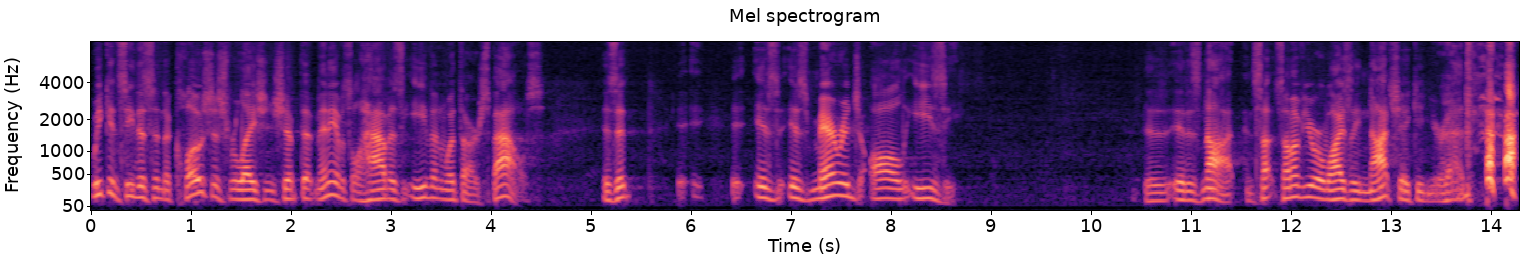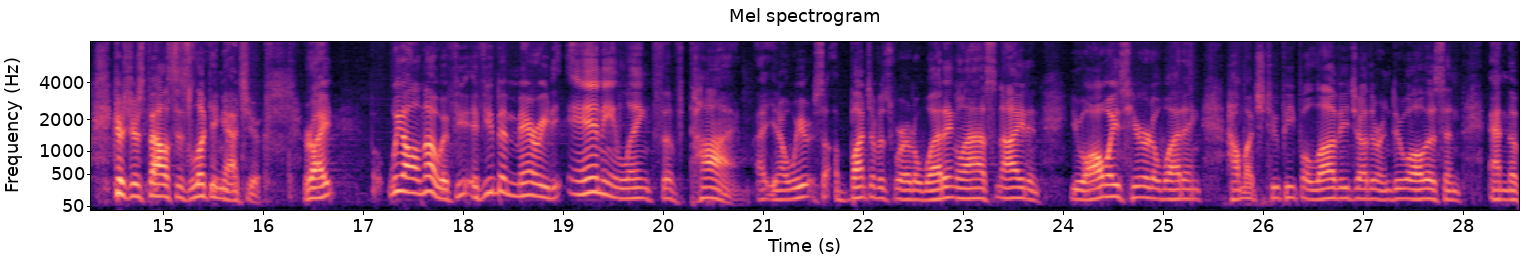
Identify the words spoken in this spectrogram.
we can see this in the closest relationship that many of us will have is even with our spouse. Is it is is marriage all easy? It, is not. And so, some of you are wisely not shaking your head because your spouse is looking at you, right? We all know if, you, if you've been married any length of time, uh, you know, we, a bunch of us were at a wedding last night, and you always hear at a wedding how much two people love each other and do all this. And, and the,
